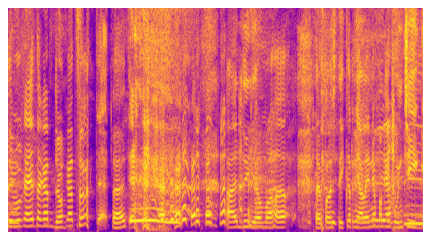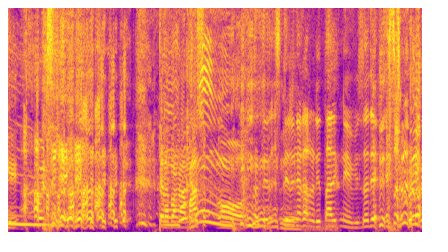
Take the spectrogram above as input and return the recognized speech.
Dibuka itu kan jokat. Anjing Yamaha tempel stiker nyalainnya pakai kunci G. kunci. Kenapa nggak masuk? Oh, Setir, setirnya kalau ditarik nih bisa jadi sulit.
